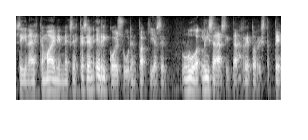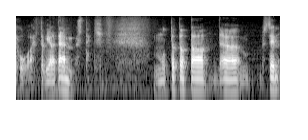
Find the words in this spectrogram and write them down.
siinä ehkä maininneeksi, ehkä sen erikoisuuden takia se luo lisää sitä retorista tehoa, että vielä tämmöistäkin. Mutta tota, sen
